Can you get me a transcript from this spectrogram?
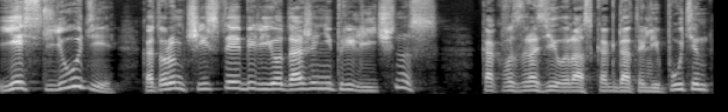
Есть люди, которым чистое белье даже неприлично как возразил раз когда-то Липутин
